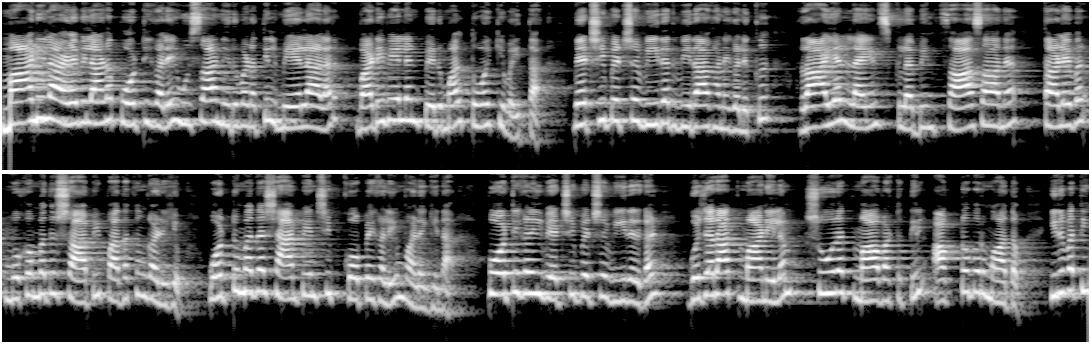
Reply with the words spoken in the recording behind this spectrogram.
மாநில அளவிலான போட்டிகளை உஷா நிறுவனத்தில் மேலாளர் வடிவேலன் பெருமாள் துவக்கி வைத்தார். வெற்றி பெற்ற வீரர் வீராங்கனைகளுக்கு ராயல் லயன்ஸ் கிளப்பின் சாசான தலைவர் முகமது ஷாபி பதக்கங்களையும் ஒட்டுமொத்த சாம்பியன்ஷிப் கோப்பைகளையும் வழங்கினார். போட்டிகளில் வெற்றி பெற்ற வீரர்கள் குஜராத் மாநிலம் சூரத் மாவட்டத்தில் அக்டோபர் மாதம் இருபத்தி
